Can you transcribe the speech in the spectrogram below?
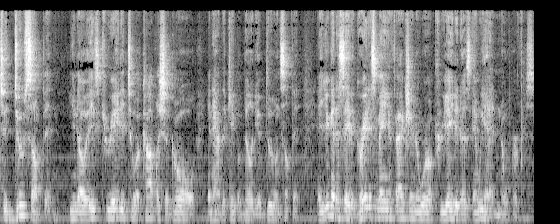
to do something. You know, it's created to accomplish a goal and have the capability of doing something. And you're going to say the greatest manufacturer in the world created us and we had no purpose.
